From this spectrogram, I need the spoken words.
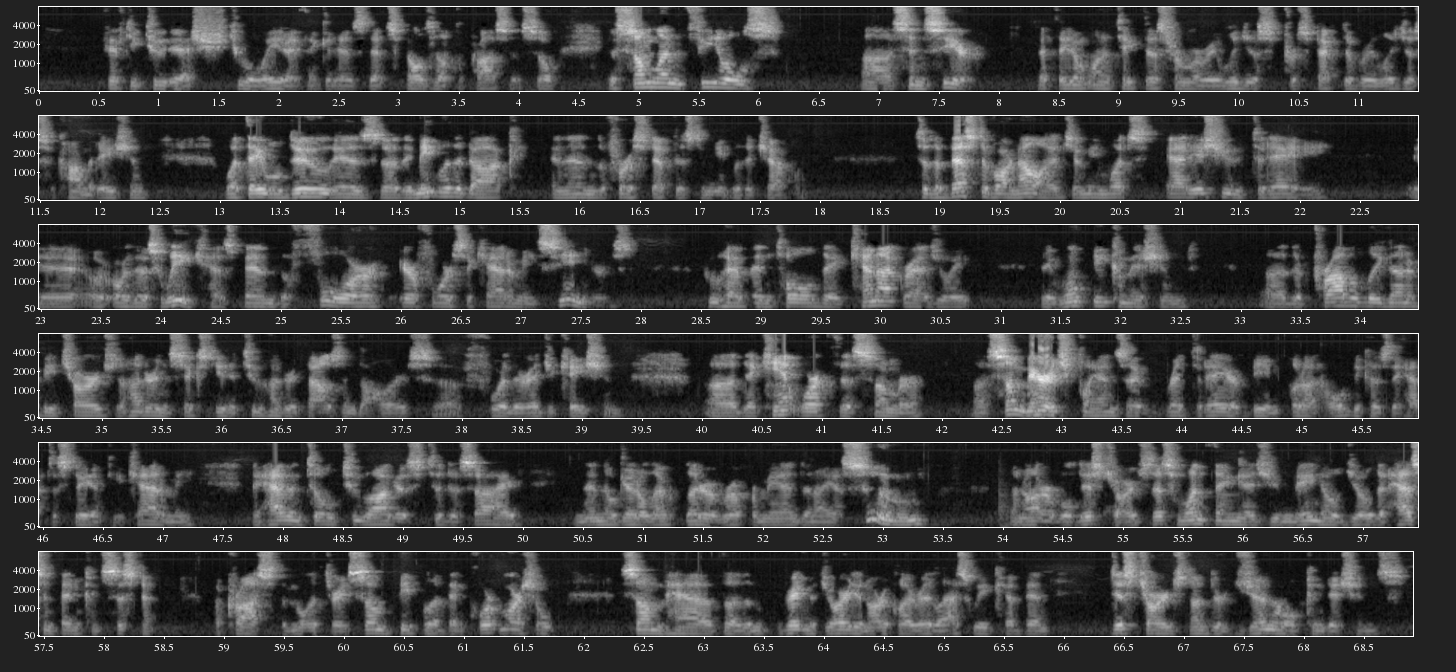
52-208, I think it is, that spells out the process. So if someone feels uh, sincere that they don't want to take this from a religious perspective, religious accommodation, what they will do is uh, they meet with a doc, and then the first step is to meet with a chaplain. To the best of our knowledge, I mean, what's at issue today uh, or, or, this week has been the four Air Force Academy seniors who have been told they cannot graduate, they won't be commissioned, uh, they're probably going to be charged 160 to 200 thousand uh, dollars for their education. Uh, they can't work this summer. Uh, some marriage plans I've read today are being put on hold because they have to stay at the academy. They have until 2 August to decide and then they'll get a le- letter of reprimand, and I assume an honorable discharge. That's one thing, as you may know, Joe, that hasn't been consistent across the military. Some people have been court martialed, some have, uh, the great majority, of an article I read last week, have been discharged under general conditions.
